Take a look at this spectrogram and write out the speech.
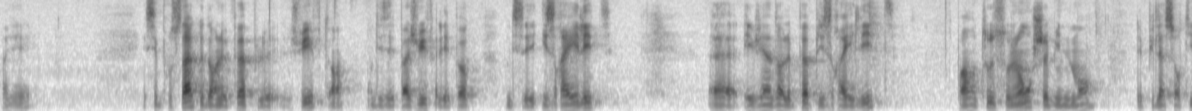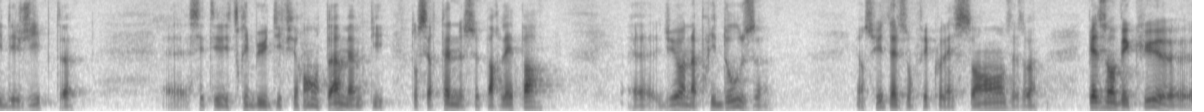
Voyez? Et c'est pour ça que dans le peuple juif, on ne disait pas juif à l'époque, on disait israélite. Euh, et bien dans le peuple israélite, pendant tout ce long cheminement, depuis la sortie d'Égypte, euh, c'était des tribus différentes, hein, même qui, dont certaines ne se parlaient pas. Euh, Dieu en a pris douze. Ensuite, elles ont fait connaissance, puis elles ont vécu euh,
